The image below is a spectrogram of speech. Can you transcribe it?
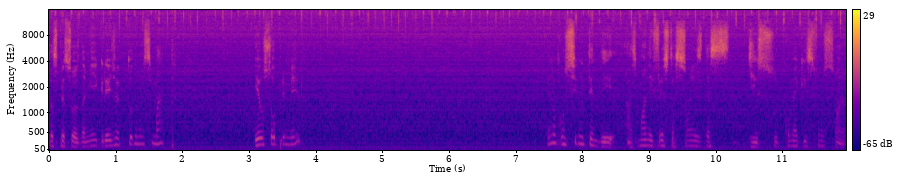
das pessoas da minha igreja, todo mundo se mata. Eu sou o primeiro. Eu não consigo entender as manifestações desse, disso, como é que isso funciona.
